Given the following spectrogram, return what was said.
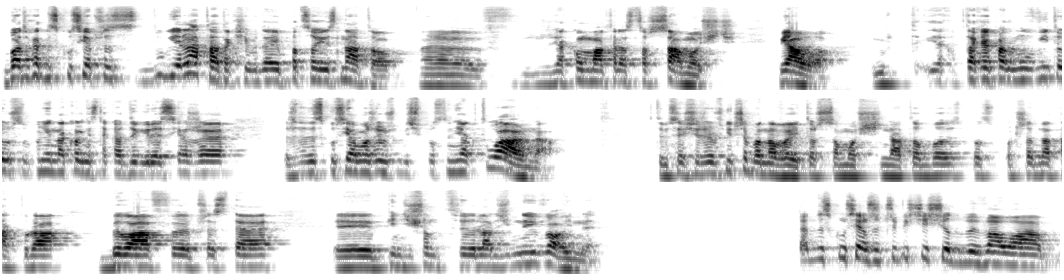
była taka dyskusja przez długie lata, tak się wydaje, po co jest NATO, e, jaką ma teraz tożsamość miało. Tak jak Pan mówi, to już zupełnie na koniec taka dygresja, że, że ta dyskusja może już być po prostu nieaktualna. W tym sensie, że już nie trzeba nowej tożsamości NATO, bo jest potrzebna ta, która była w, przez te 50 y, lat zimnej wojny. Ta dyskusja rzeczywiście się odbywała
